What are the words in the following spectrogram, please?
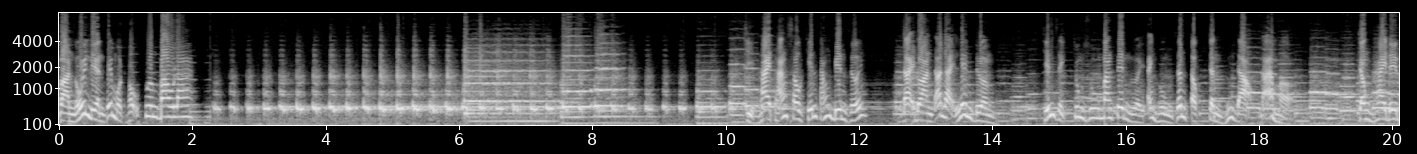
và nối liền với một hậu phương bao la. Hai tháng sau chiến thắng biên giới, đại đoàn đã lại lên đường. Chiến dịch Trung Du mang tên người anh hùng dân tộc Trần Hưng Đạo đã mở. Trong hai đêm,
